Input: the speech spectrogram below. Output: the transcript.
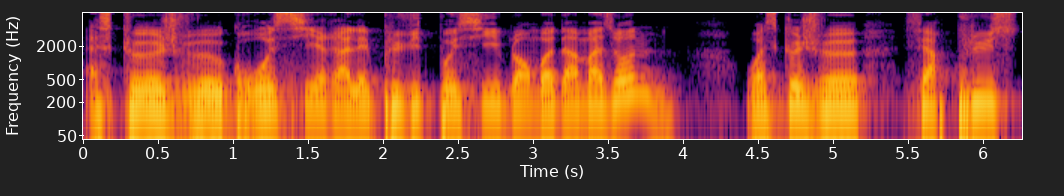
Est-ce que je veux grossir et aller le plus vite possible en mode Amazon? Ou est-ce que je veux faire plus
